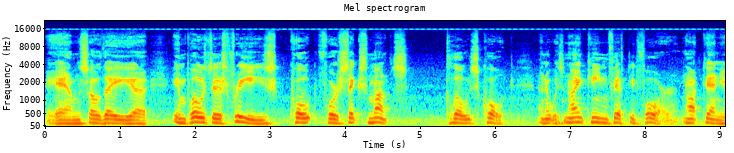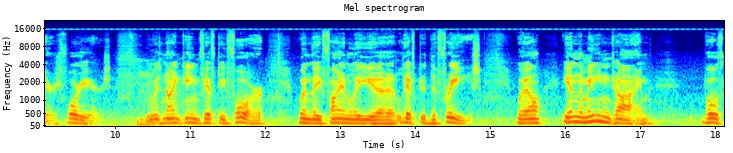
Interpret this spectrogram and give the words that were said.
And so they uh, imposed this freeze, quote, for six months, close quote. And it was 1954, not 10 years, four years. It was 1954 when they finally uh, lifted the freeze. Well, in the meantime, both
